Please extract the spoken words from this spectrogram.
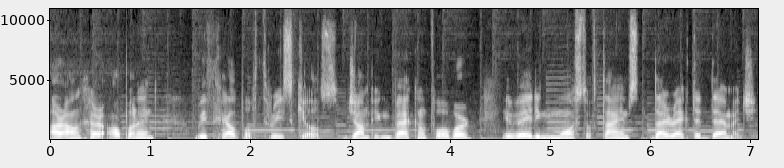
around her opponent with help of three skills, jumping back and forward, evading most of times directed damage,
